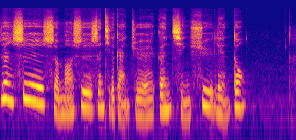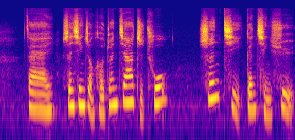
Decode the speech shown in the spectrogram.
认识什么是身体的感觉跟情绪联动。在身心整合专家指出，身体跟情绪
